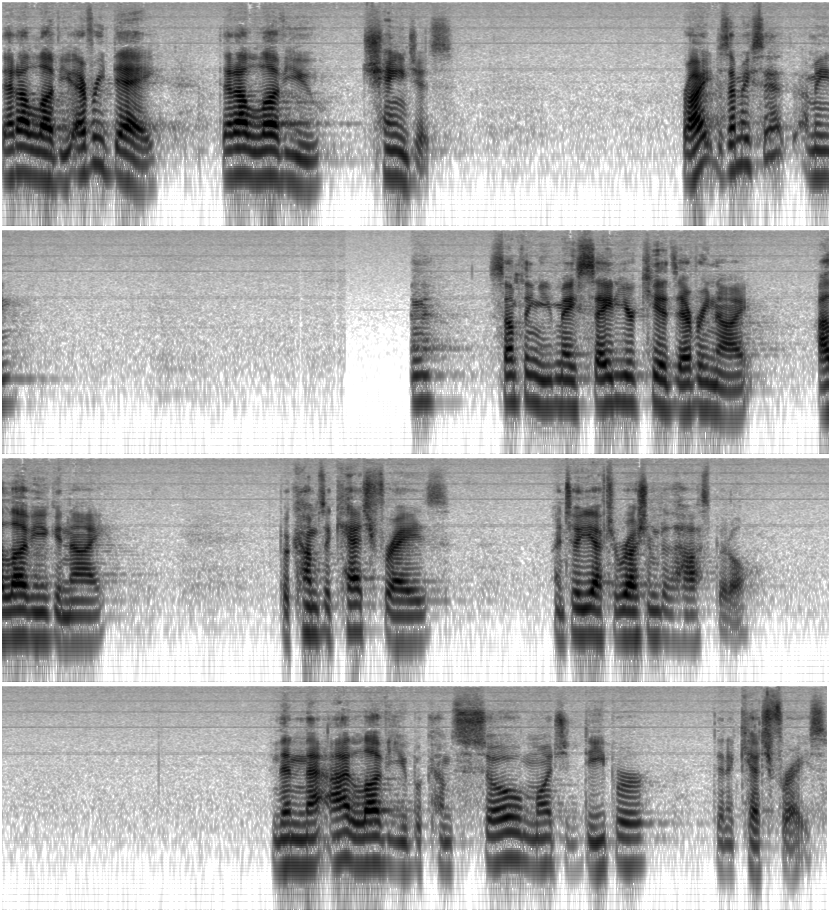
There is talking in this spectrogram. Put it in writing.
that I love you, every day that I love you changes. Right? Does that make sense? I mean, something you may say to your kids every night, I love you, good night, becomes a catchphrase until you have to rush them to the hospital. And then that I love you becomes so much deeper than a catchphrase.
